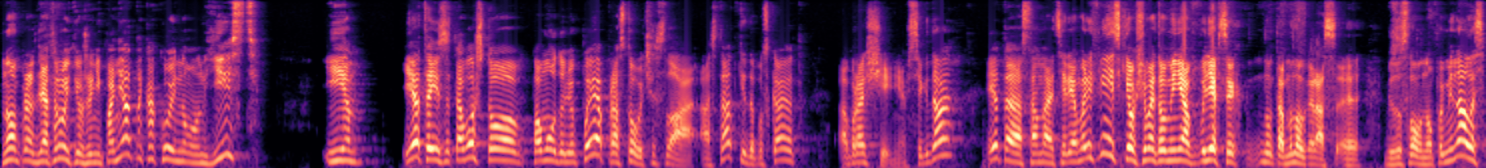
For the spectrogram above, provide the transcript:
Но для тройки уже непонятно какой, но он есть. И это из-за того, что по модулю p простого числа остатки допускают обращение всегда. Это основная теорема арифметики. В общем, это у меня в лекциях, ну, там много раз, э, безусловно, упоминалось.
